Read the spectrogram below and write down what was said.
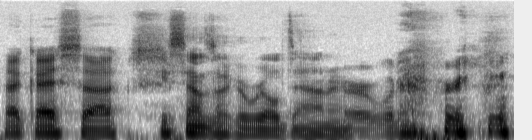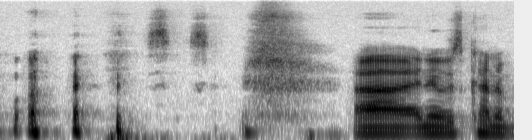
that guy sucked. he sounds like a real downer. or whatever he was. Uh, and it was kind of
